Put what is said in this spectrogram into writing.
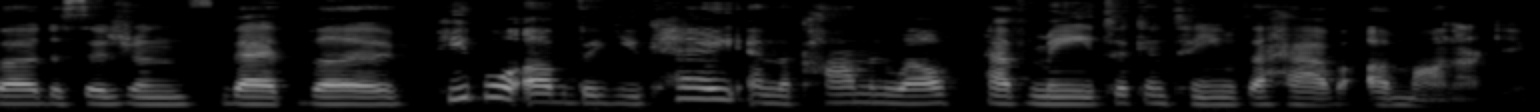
the decisions that the people of the UK and the Commonwealth have made to continue to have a monarchy.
